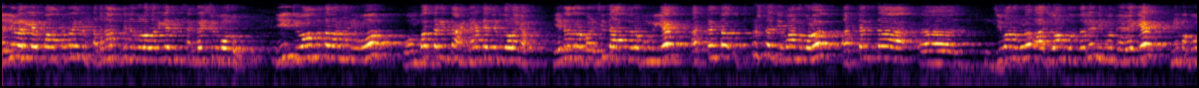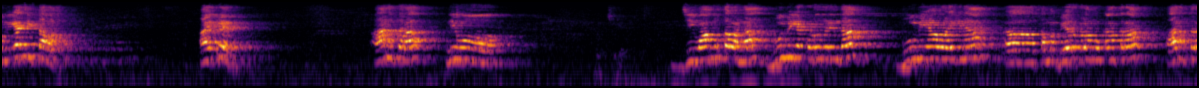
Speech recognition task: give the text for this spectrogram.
ಎಲ್ಲಿವರೆಗೆಪ್ಪ ಅಂತಂದ್ರೆ ಇನ್ನು ಹದಿನಾಲ್ಕು ದಿನಗಳವರೆಗೆ ಅದನ್ನು ಸಂಗ್ರಹಿಸಿರ್ಬೋದು. ಈ ಜೀವಾಮೃತವನ್ನು ನೀವು ಒಂಬತ್ತರಿಂದ ಹನ್ನೆರಡನೇ ದಿನದೊಳಗ ಏನಾದ್ರೂ ಬಳಸಿದ್ದ ಭೂಮಿಗೆ ಅತ್ಯಂತ ಉತ್ಕೃಷ್ಟ ಜೀವಾಣುಗಳು ಅತ್ಯಂತ ಜೀವಾಣುಗಳು ಆ ಜೀವಾಮೃತದಲ್ಲಿ ನಿಮ್ಮ ಬೆಳೆಗೆ ನಿಮ್ಮ ಭೂಮಿಗೆ ಸಿಗ್ತಾವ. ಆಯ್ತು ಆ ನಂತರ ನೀವು ಜೀವಾಮೃತವನ್ನ ಭೂಮಿಗೆ ಕೊಡುವುದರಿಂದ ಭೂಮಿಯ ಒಳಗಿನ ತಮ್ಮ ಬೇರುಗಳ ಮುಖಾಂತರ, ಆ ನಂತರ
